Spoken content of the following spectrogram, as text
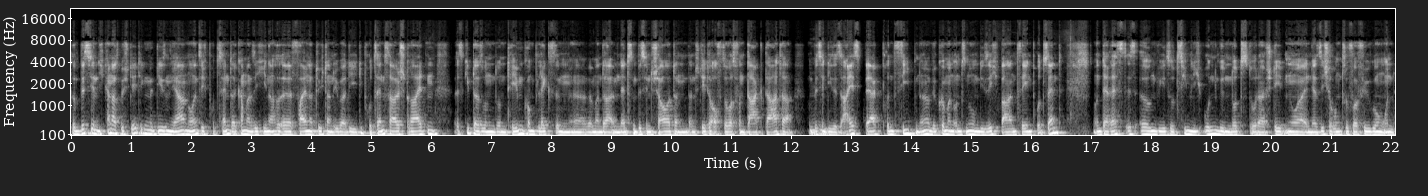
so ein bisschen, ich kann das bestätigen mit diesen, ja, 90 Prozent, da kann man sich je nach äh, Fall natürlich dann über die, die Prozentzahl streiten. Es gibt da so einen, so einen Themenkomplex, im, äh, wenn man da im Netz ein bisschen schaut, dann, dann steht da oft sowas von Dark Data. Ein bisschen mhm. dieses Eisbergprinzip, ne? Wir kümmern uns nur um die sichtbaren 10 Prozent und der Rest ist irgendwie so ziemlich ungenutzt oder steht nur in der Sicherung zur Verfügung und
